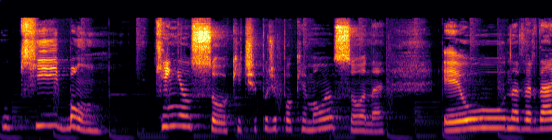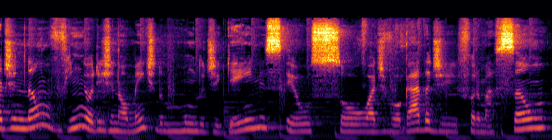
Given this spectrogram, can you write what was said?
o que, bom, quem eu sou, que tipo de Pokémon eu sou, né? Eu, na verdade, não vim originalmente do mundo de games. Eu sou advogada de formação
